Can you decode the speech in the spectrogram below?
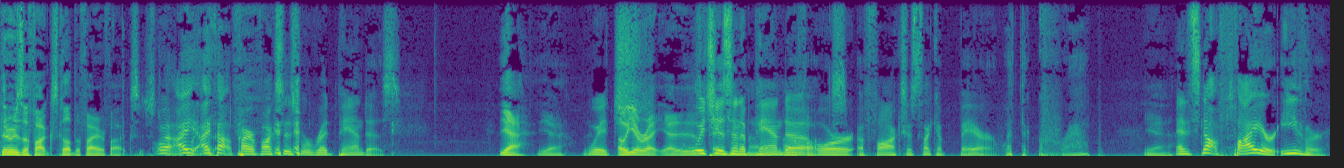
there is a fox called the Firefox. Well, I, I thought out. Firefoxes were red pandas, yeah, yeah. which Oh, you're right. Yeah, it is which panda, isn't a panda not a or a fox. It's like a bear. What the crap? yeah. And it's not fire either.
